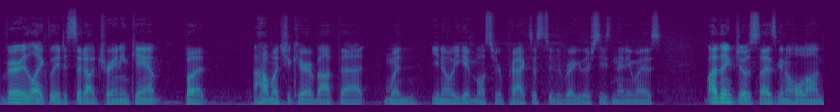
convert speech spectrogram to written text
very likely to sit out training camp. But how much you care about that when you know you get most of your practice through the regular season, anyways. I think Joe Tsai's going to hold on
